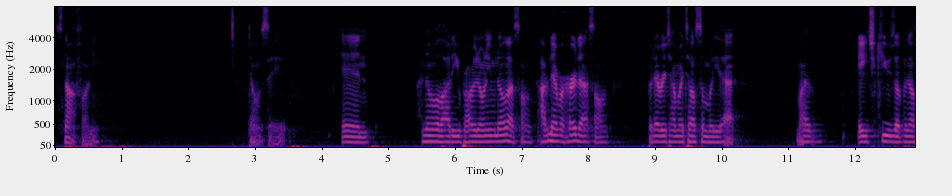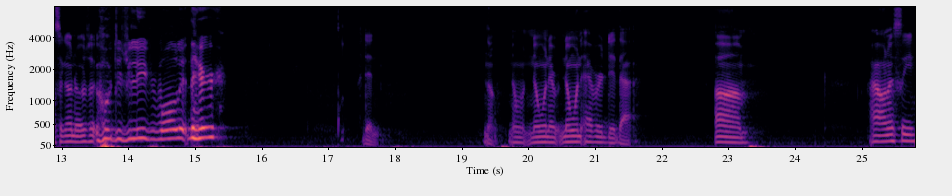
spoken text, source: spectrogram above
It's not funny. Don't say it. And I know a lot of you probably don't even know that song. I've never heard that song. But every time I tell somebody that my HQ's up in El Segundo, it's like, oh, did you leave your wallet there? I didn't. No, no one, no one ever, no one ever did that. Um, I honestly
